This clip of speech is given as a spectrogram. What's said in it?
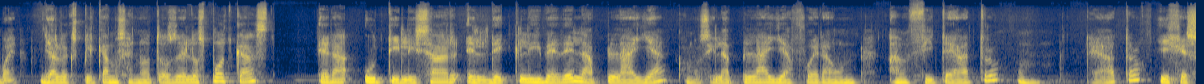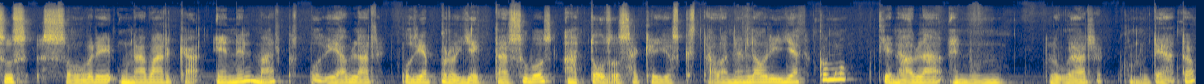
Bueno, ya lo explicamos en otros de los podcasts, era utilizar el declive de la playa, como si la playa fuera un anfiteatro, un teatro, y Jesús sobre una barca en el mar, pues podía hablar, podía proyectar su voz a todos aquellos que estaban en la orilla, como quien habla en un lugar como un teatro,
